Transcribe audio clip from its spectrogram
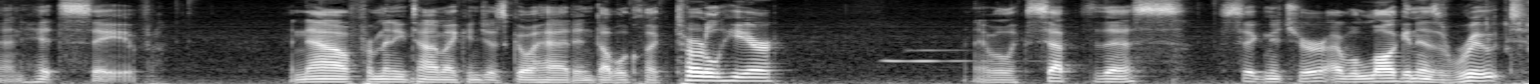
and hit save. And now from any time I can just go ahead and double click turtle here. I will accept this signature. I will log in as root,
